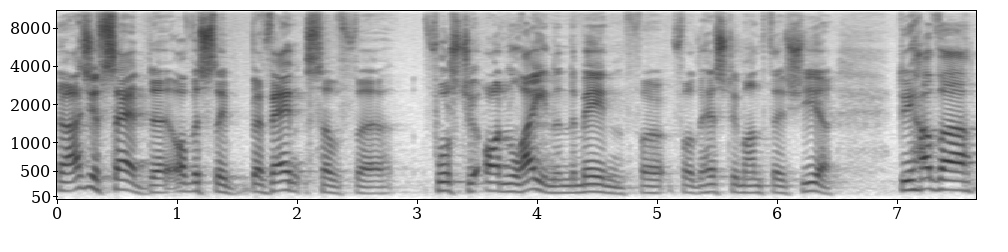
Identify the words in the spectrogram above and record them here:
Now, as you've said, uh, obviously events have uh, forced you online in the main for, for the History Month this year. Do you have a,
